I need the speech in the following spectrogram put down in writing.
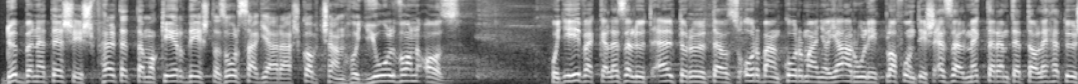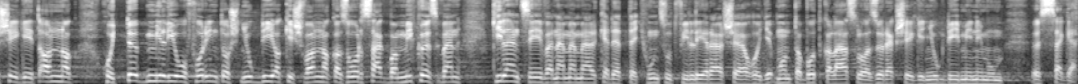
Döbbenetes, és feltettem a kérdést az országjárás kapcsán, hogy jól van az, hogy évekkel ezelőtt eltörölte az Orbán kormány a járulékplafont, és ezzel megteremtette a lehetőségét annak, hogy több millió forintos nyugdíjak is vannak az országban, miközben kilenc éve nem emelkedett egy huncut fillérel se, ahogy mondta Botka László, az öregségi nyugdíj minimum összege.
